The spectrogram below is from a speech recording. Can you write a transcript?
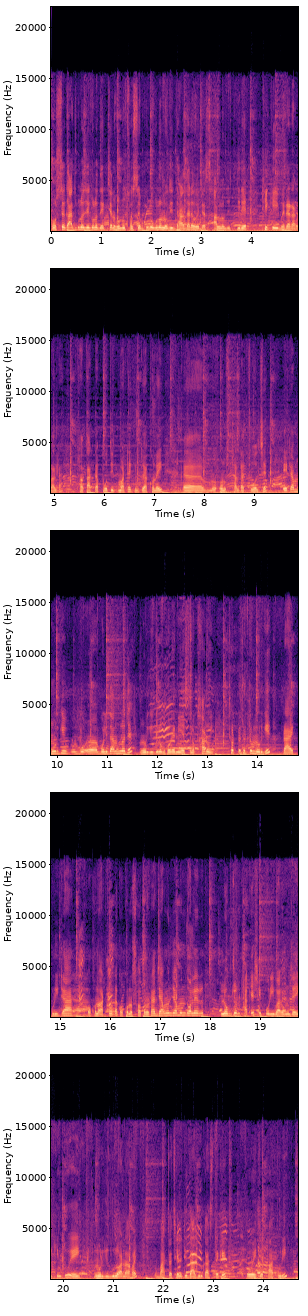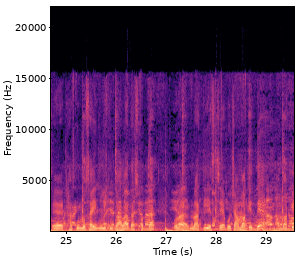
সর্ষে গাছগুলো যেগুলো দেখছেন, হলুদ সর্ষে ফুল, ওগুলো নদীর ধার ধারে হয়েছে, শাল নদীর তীরে ঠিক এই ভেটাডাঙ্গালটা ফাঁকা একটা পতিত মাঠে কিন্তু এখন এই অনুষ্ঠানটা চলছে। এটা মুরগি বলিদান হলো যে মুরগিগুলো ভরে নিয়ে এসেছিল, খারুই। ছোট্ট ছোট্ট মুরগি, প্রায় কুড়িটা, কখনো আঠেরোটা কখনো সতেরোটা, যেমন যেমন দলের লোকজন থাকে, সেই পরিবার অনুযায়ী কিন্তু এই মুরগিগুলো আনা হয়। বাচ্চা ছেলেটি দাদুর কাছ থেকে ওই যে পাতুরি ঠাকুর মশাই উনি কিন্তু আলাদা সর্দার। ওনার নাতি এসছে, বলছে, আমাকে দে আমাকে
